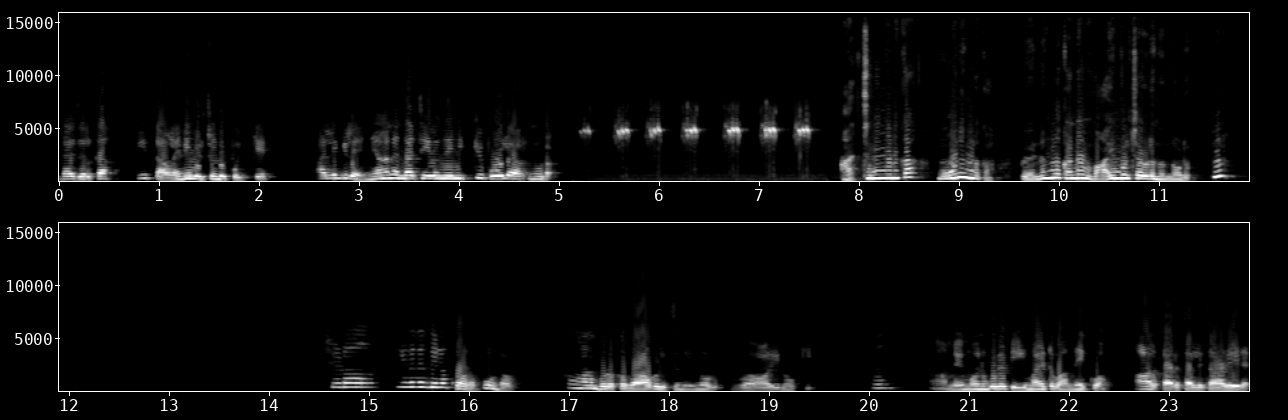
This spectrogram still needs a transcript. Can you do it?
ഡാ ചെറുക്ക ഈ തളനെ വിളിച്ചോണ്ട് പൊയ്ക്കേ. അല്ലെങ്കിൽ ഞാൻ എന്താ ചെയ്യുന്നത് എനിക്ക് പോലും അറിഞ്ഞൂടാ. അച്ഛനും നടക്ക മോനും കണക്ക പെണ്ണുങ്ങളെ കണ്ട വായും പൊളിച്ച അവിടെ നിന്നോളും. ചേടാ ഇവനെന്തെങ്കിലും കുഴപ്പമുണ്ടോ? കാണുമ്പോഴൊക്കെ വാ വിളിച്ച് നിന്നോളൂ വായി നോക്കി. അമ്മയും മോനും കൂടെ ടീമായിട്ട് വന്നേക്കുവാ ആൾക്കാരെ തള്ളി താഴെയിടെ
